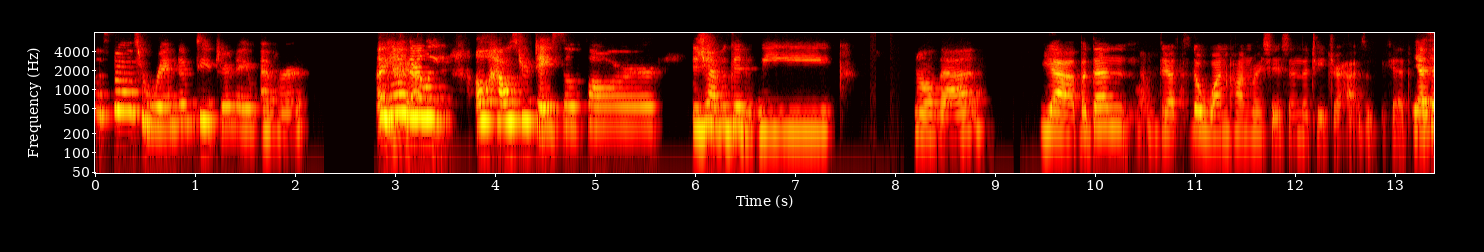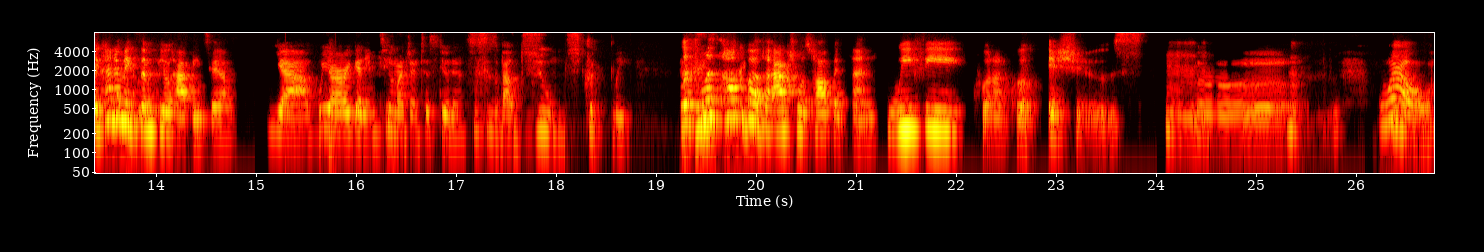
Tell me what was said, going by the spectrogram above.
That's the most random teacher name ever. Oh yeah, they're like, oh, how's your day so far? Did you have a good week? And all that. Yeah, but then that's the one conversation the teacher has with the kid. Yes, it kind of makes them feel happy too. Yeah, we are getting too much into students. This is about Zoom strictly. Let's let's talk about the actual topic then. Wi-Fi quote unquote issues. Hmm. Uh, well,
